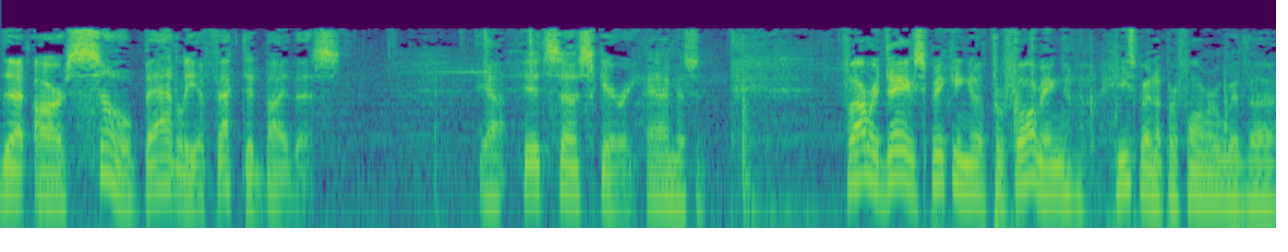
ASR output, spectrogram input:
that are so badly affected by this. Yeah. It's uh, scary. And I miss it. Farmer Dave, speaking of performing, he's been a performer with, uh,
